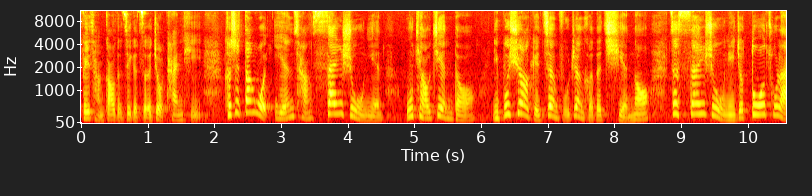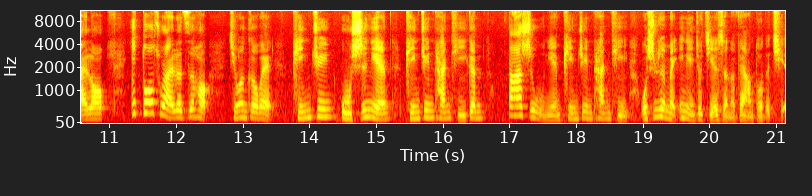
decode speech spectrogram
非常高的这个折旧摊提。可是当我延长三十五年，无条件的哦，你不需要给政府任何的钱哦，这三十五年就多出来喽。一多出来了之后，请问各位，平均五十年平均摊提跟八十五年平均摊提，我是不是每一年就节省了非常多的钱？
